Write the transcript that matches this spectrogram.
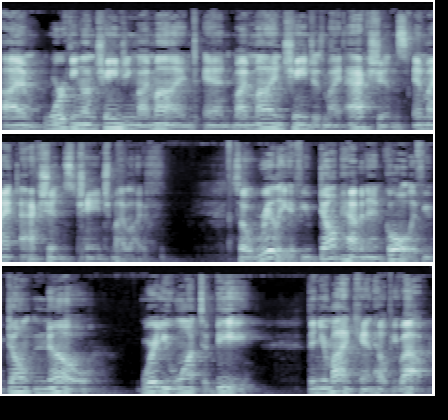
I'm working on changing my mind, and my mind changes my actions, and my actions change my life. So, really, if you don't have an end goal, if you don't know where you want to be, then your mind can't help you out.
